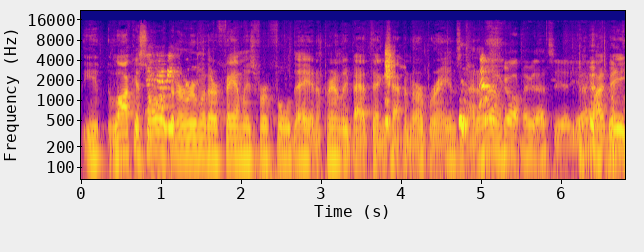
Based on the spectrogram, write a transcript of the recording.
you lock us all up in a room with our families for a full day, and apparently bad things happen to our brains. I don't know. Cool, maybe that's it. Yeah, That Yeah, might be.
